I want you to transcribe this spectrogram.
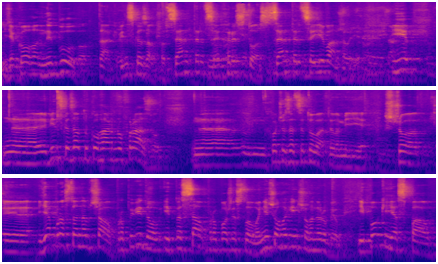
якого не було. Так, він сказав, що центр це Христос, центр це Євангеліє. І е, він сказав таку гарну фразу. Е, Хочу зацитувати вам її, що е, я просто навчав, проповідував і писав про Боже Слово, нічого іншого не робив. І поки я спав,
